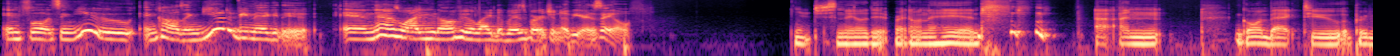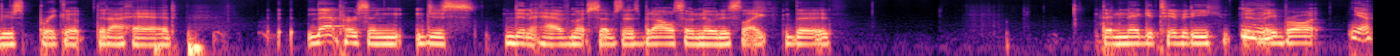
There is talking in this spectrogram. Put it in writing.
influencing you and causing you to be negative? And that's why you don't feel like the best version of yourself. You just nailed it right on the head. I, and going back to a previous breakup that I had, that person just didn't have much substance, but I also noticed like the the negativity that mm-hmm. they brought Yeah.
